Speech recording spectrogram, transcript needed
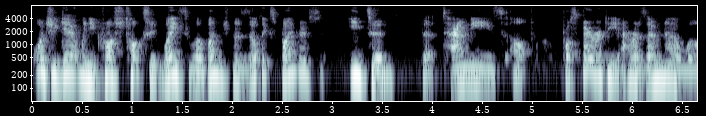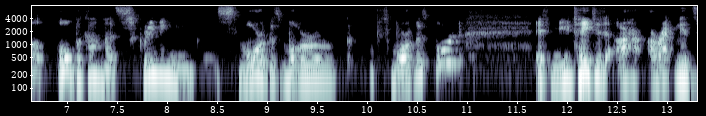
what do you get when you cross toxic waste with a bunch of exotic spiders? eaten the townies of Prosperity, Arizona will all become a screaming smorgasbord. Smorgasbord? If mutated ar- arachnids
